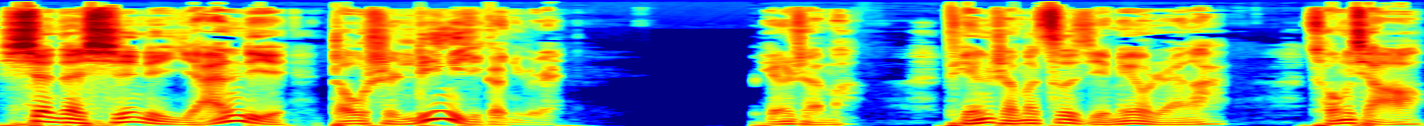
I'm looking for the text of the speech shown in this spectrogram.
现在心里眼里都是另一个女人。凭什么？凭什么自己没有人爱？从小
